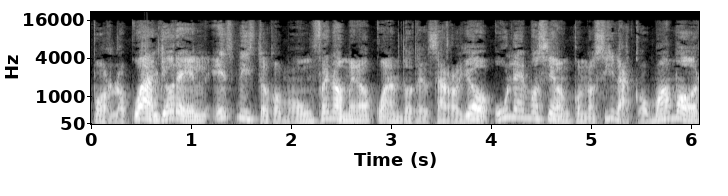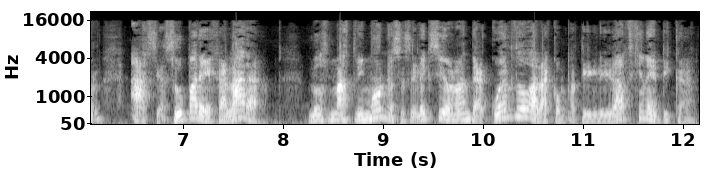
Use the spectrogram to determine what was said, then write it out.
por lo cual Llorel es visto como un fenómeno cuando desarrolló una emoción conocida como amor hacia su pareja Lara. Los matrimonios se seleccionan de acuerdo a la compatibilidad genética.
